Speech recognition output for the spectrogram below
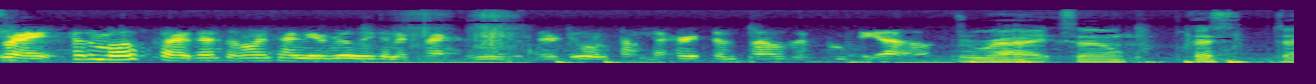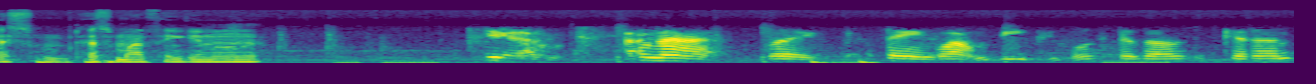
Right. For the most part, that's the only time you're really going to correct them is if they're doing something to hurt themselves or somebody else. Right. So that's that's that's my thinking on it. Yeah. I'm not, like, saying go out and beat people because I was just kidding.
